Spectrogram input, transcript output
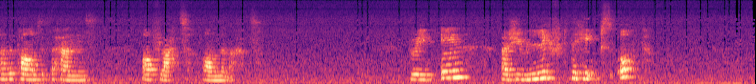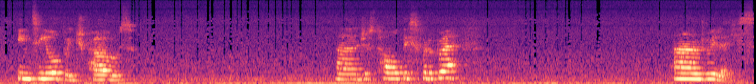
and the palms of the hands are flat on the mat. Breathe in as you lift the hips up into your bridge pose. And just hold this for a breath. And release.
